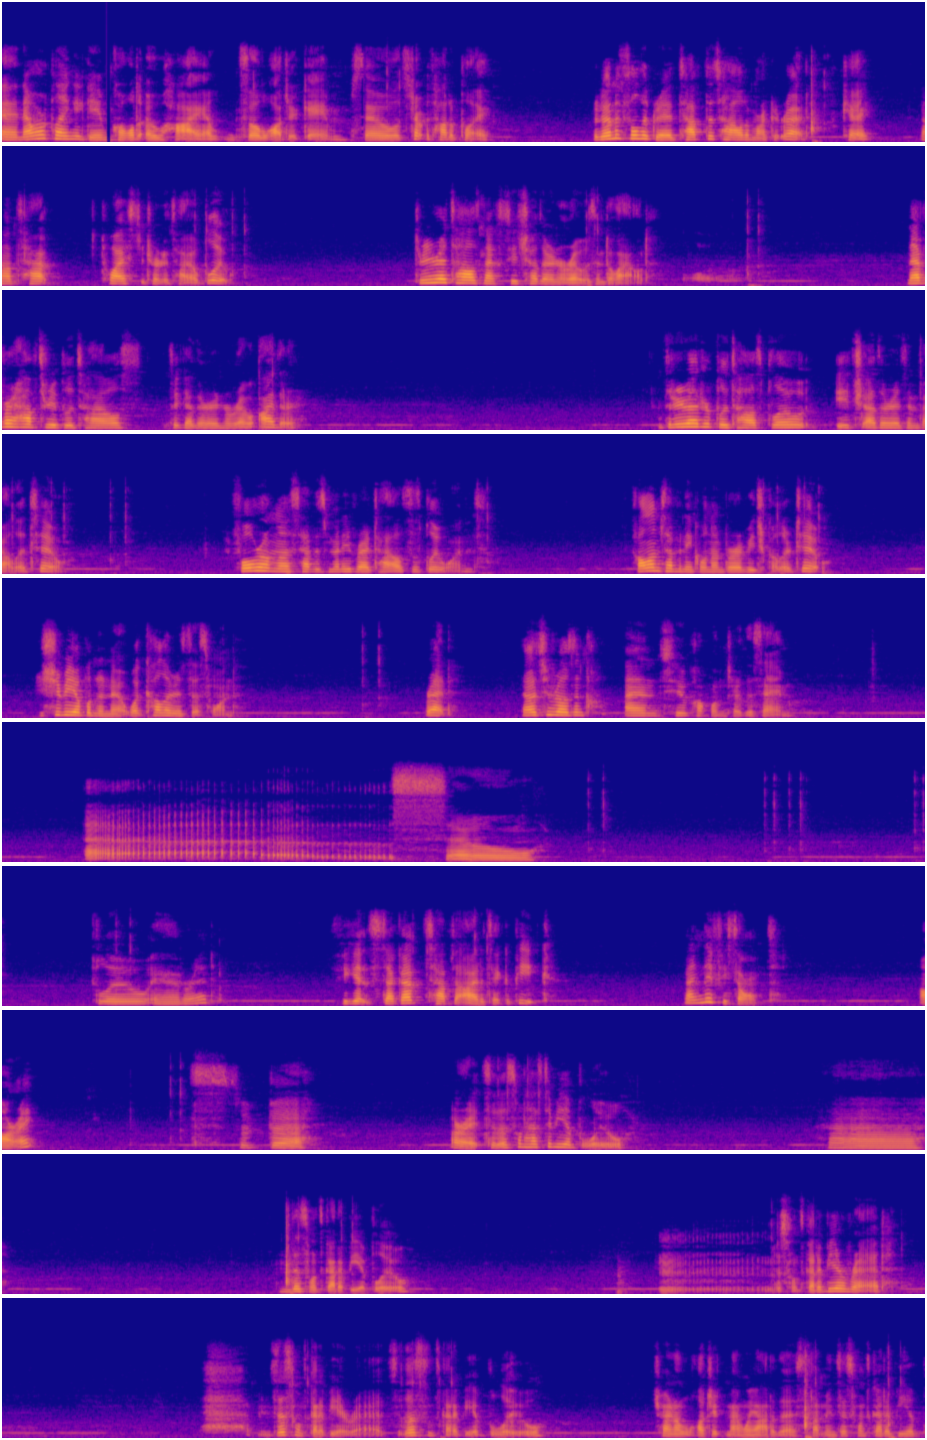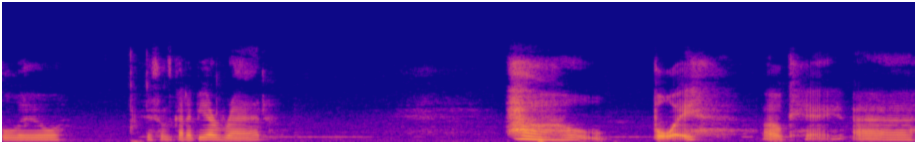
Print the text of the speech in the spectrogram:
And now we're playing a game called Oh Hi. It's a logic game. So let's start with how to play. We're going to fill the grid, tap the tile to mark it red. Okay. Now tap twice to turn a tile blue. Three red tiles next to each other in a row isn't allowed. Never have three blue tiles together in a row either. Three red or blue tiles below each other is invalid too. Full row must have as many red tiles as blue ones. Columns have an equal number of each color too. You should be able to know what color is this one. Red. No two rows and, and two columns are the same. Uh, so blue and red. If you get stuck up, tap the eye to take a peek. Magnificent. Alright. Alright, so this one has to be a blue. Uh, this one's gotta be a blue. Mm, this one's gotta be a red. This one's gotta be a red. So this one's gotta be a blue. trying to logic my way out of this. That means this one's gotta be a blue. This one's gotta be a red. Oh boy. Okay. Uh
